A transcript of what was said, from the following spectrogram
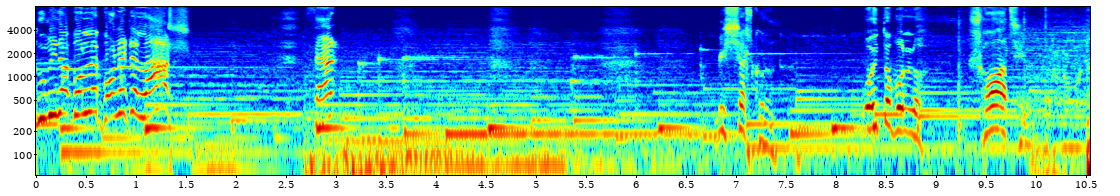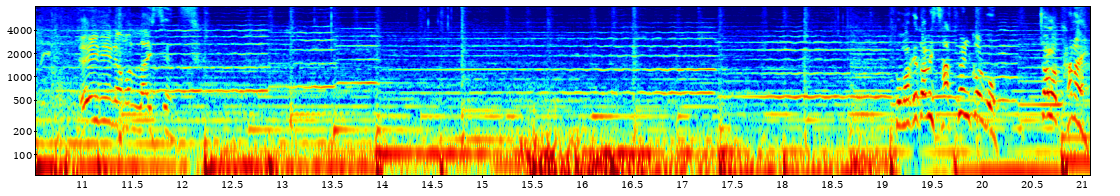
তুমি না বললে বনেটে লাশ? স্যার, বিশ্বাস করুন, ওই তো বলল, শ আছে। এই নিন আমার লাইসেন্স তোমাকে তো আমি সাসপেন্ড করব। চলো থানায়।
